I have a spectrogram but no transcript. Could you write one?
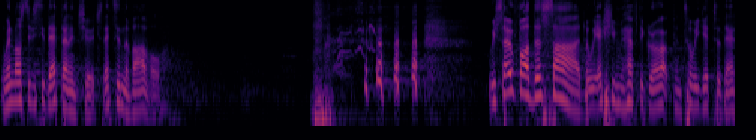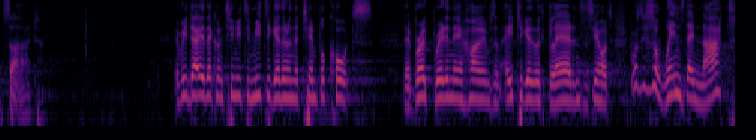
When last did you see that done in church? That's in the Bible. We're so far this side that we actually have to grow up until we get to that side. Every day they continued to meet together in the temple courts. They broke bread in their homes and ate together with glad and sincere hearts. It wasn't just a Wednesday night.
